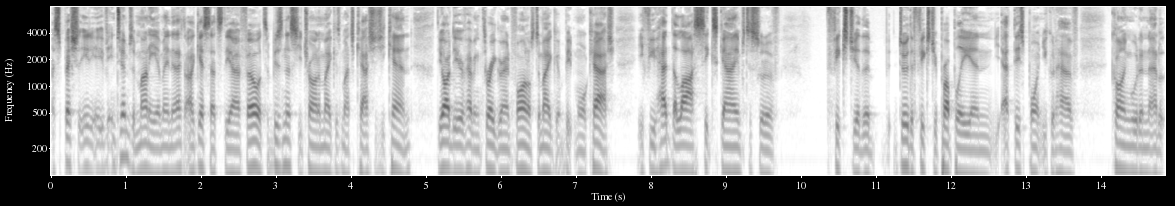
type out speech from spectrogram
especially in terms of money. I mean, I guess that's the AFL. It's a business. You're trying to make as much cash as you can. The idea of having three grand finals to make a bit more cash. If you had the last six games to sort of fixture the do the fixture properly, and at this point you could have. Collingwood and Adela-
